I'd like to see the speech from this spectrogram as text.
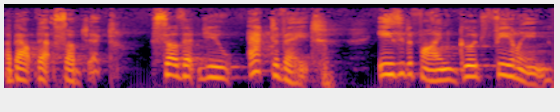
about that subject so that you activate easy to find good feeling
